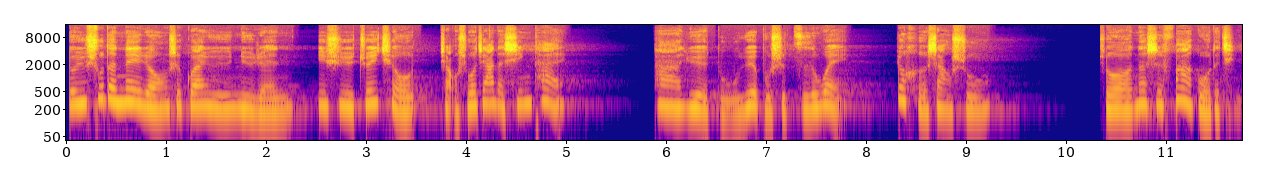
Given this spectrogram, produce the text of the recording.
由于书的内容是关于女人继续追求小说家的心态，她越读越不是滋味，就合上书，说那是法国的情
